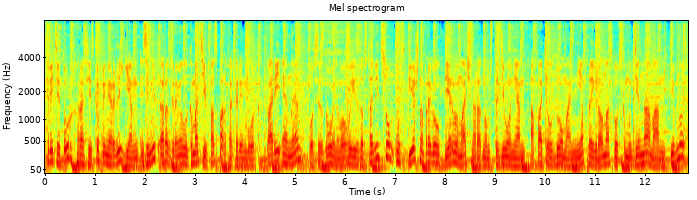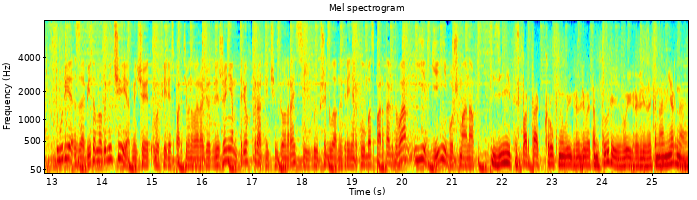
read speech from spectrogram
третий тур российской премьер-лиги. «Зенит» разгромил «Локомотив», а «Спартак» Оренбург. Пари НН после сдвоенного выезда в столицу успешно провел первый матч на родном стадионе. А «Факел» дома не проиграл московскому «Динамо». И вновь в туре забито много мячей, отмечает в эфире спортивного радиодвижения трехкратный чемпион России, бывший главный тренер клуба «Спартак-2» Евгений Бушманов. «Зенит», и «Спартак» крупно выиграли в этом туре, выиграли закономерно.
